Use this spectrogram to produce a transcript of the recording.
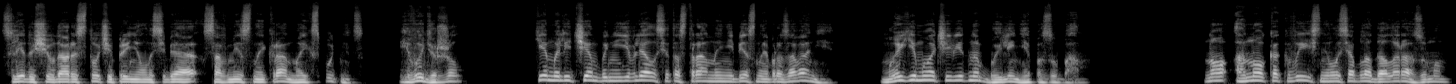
Следующий удар из тучи принял на себя совместный экран моих спутниц и выдержал. Кем или чем бы ни являлось это странное небесное образование, мы ему, очевидно, были не по зубам. Но оно, как выяснилось, обладало разумом,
